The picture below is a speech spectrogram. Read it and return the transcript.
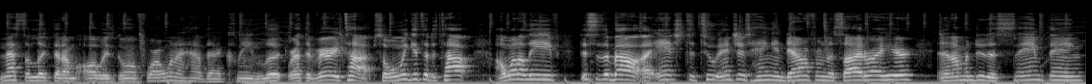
and that's the look that I'm always going for. I wanna have that clean look. We're at the very top. So when we get to the top, I wanna leave, this is about an inch to two inches hanging down from the side right here. And then I'm gonna do the same thing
